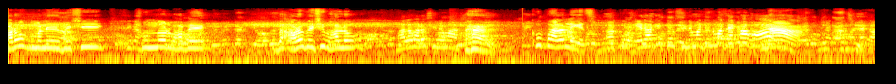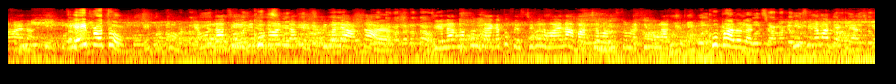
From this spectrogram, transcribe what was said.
আরও মানে বেশি সুন্দরভাবে আরও বেশি ভালো ভালো ভালো সিনেমা হ্যাঁ। খুব ভালো লেগেছে। এর আগে কেউ সিনেমা টিনেমা দেখা হয় না। দেখা হয়? না। এই প্রথম। এই প্রথম। কেমন লাগছে? এই যে কোনো একটা ফেস্টিভ্যালে আসা। হ্যাঁ। জেলার মতন জায়গা তো ফেস্টিভ্যাল হয় না বাচ্চা মানুষ তোমরা কীরকম লাগছে? খুব ভালো লাগছে। কি সিনেমা দেখলে আজকে?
